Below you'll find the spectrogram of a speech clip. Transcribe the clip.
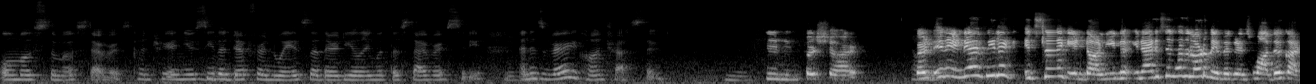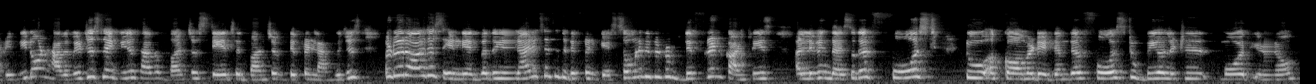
almost the most diverse country and you see the mm-hmm. different ways that they're dealing with this diversity and mm-hmm. it's very contrasting. Mhm, for sure. But in India, I feel like it's like. Uni- United States has a lot of immigrants from other countries. We don't have it. We're just like we just have a bunch of states with bunch of different languages, but we're all just Indian. But the United States is a different case. So many people from different countries are living there, so they're forced to accommodate them. They're forced to be a little more, you know,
